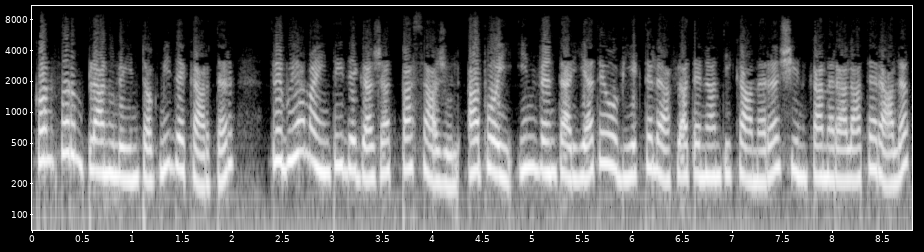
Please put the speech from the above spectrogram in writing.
Conform planului întocmit de Carter, trebuia mai întâi degajat pasajul, apoi inventariate obiectele aflate în anticameră și în camera laterală,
